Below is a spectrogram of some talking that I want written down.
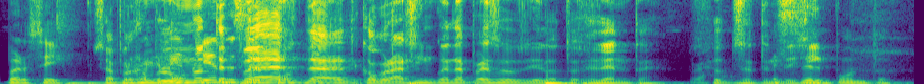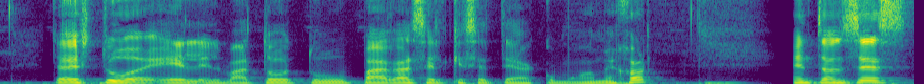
Pero sí, O sea, por ejemplo, uno te puede cobrar 50 pesos y el otro 70. Ajá, Son ese es el 75. punto. Entonces tú, el, el vato, tú pagas el que se te acomoda mejor. Entonces,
